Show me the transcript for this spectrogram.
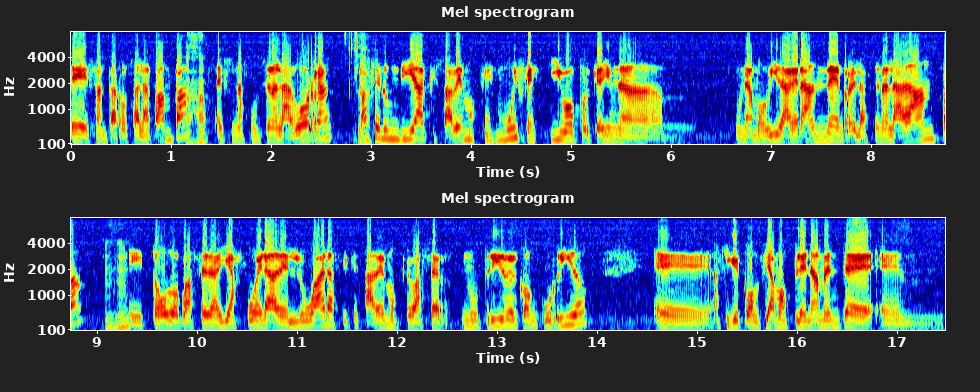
de Santa Rosa La Pampa. Es una función a la gorra. Va a ser un día que sabemos que es muy festivo porque hay una, una movida grande en relación a la danza. Eh, todo va a ser ahí afuera del lugar, así que sabemos que va a ser nutrido y concurrido. Eh, así que confiamos plenamente en,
